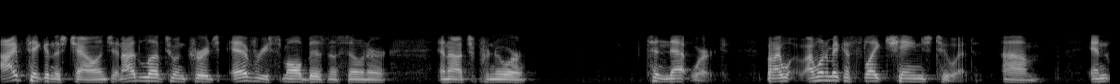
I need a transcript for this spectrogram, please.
I've taken this challenge and I'd love to encourage every small business owner and entrepreneur to network. But I, w- I want to make a slight change to it. Um, and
